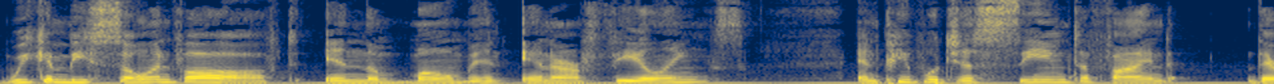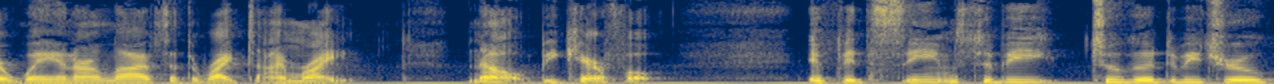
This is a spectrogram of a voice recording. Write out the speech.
We can be so involved in the moment in our feelings, and people just seem to find their way in our lives at the right time, right? No, be careful. If it seems to be too good to be true,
